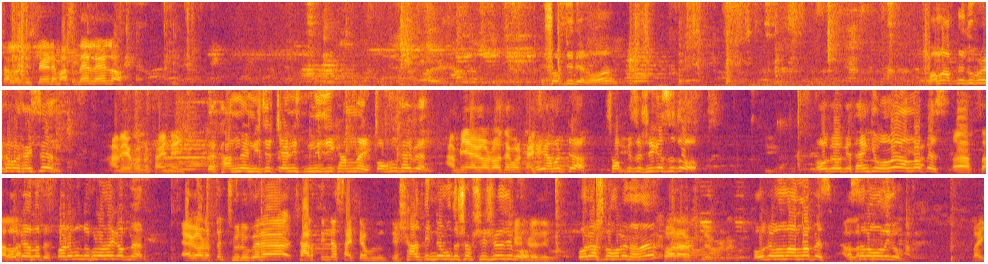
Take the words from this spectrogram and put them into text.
সালাদ দিচ্ছে এটা ফার্স্ট লে লে। লো সবজি দেন মামা। মামা আপনি দুপুরে খাবার খাইছেন? আমি এখনও খাই নাই। তা খান নাই নিজের চাইনিজ নিজেই খান নাই। কখন খাইবেন? আমি এগারোটাতে একবার খাইছি। এই আমারটা সব কিছু ঠিক আছে তো? ওকে ওকে থ্যাংক ইউ মামা আল্লাহ হাফেজ। আচ্ছা, ওকে আল্লাহ হাফেজ। কটা বন্ধু খোলা থাকে আপনার? এগারোটাতে শুরু করে সাড়ে তিনটা চারটা পর্যন্ত। সাড়ে তিনটার মধ্যে সব শেষ হয়ে যাব? হয়ে। পরে আসলে হবে না না? পর আসলে ওকে মামা আল্লাহ হাফেজ। আসসালামু আলাইকুম। ভাই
